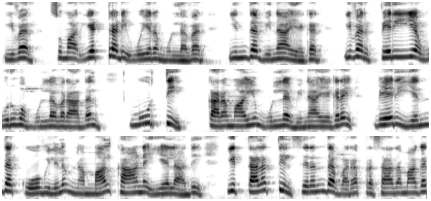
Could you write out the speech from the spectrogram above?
இவர் சுமார் எட்டடி உயரம் உள்ளவர். இந்த விநாயகர் இவர் பெரிய உருவம் உள்ளவராதல் மூர்த்தி கரமாயும் உள்ள விநாயகரை வேறு எந்த கோவிலிலும் நம்மால் காண இயலாது. இத்தலத்தில் சிறந்த வரப்பிரசாதமாக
